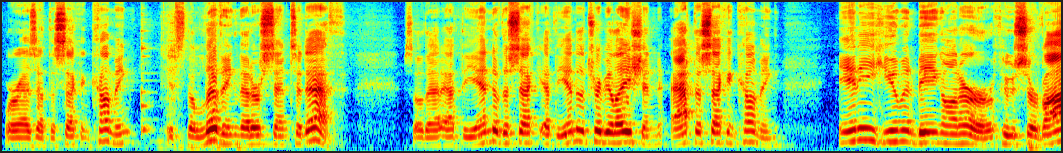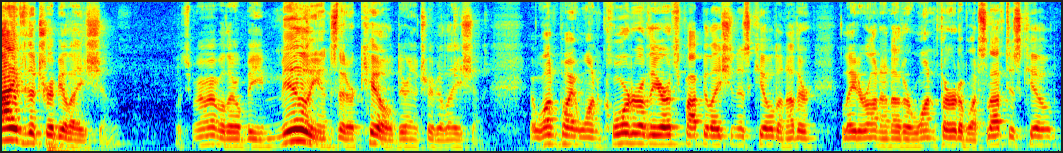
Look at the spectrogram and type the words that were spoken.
Whereas at the second coming, it's the living that are sent to death. So that at the end of the sec- at the end of the tribulation, at the second coming, any human being on earth who survived the tribulation, which remember there will be millions that are killed during the tribulation. At one point, one quarter of the earth's population is killed. Another later on, another one third of what's left is killed.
